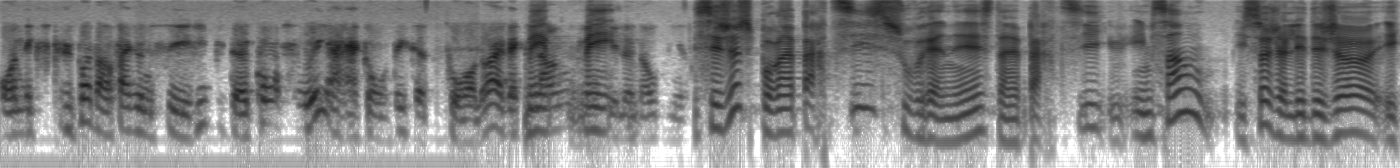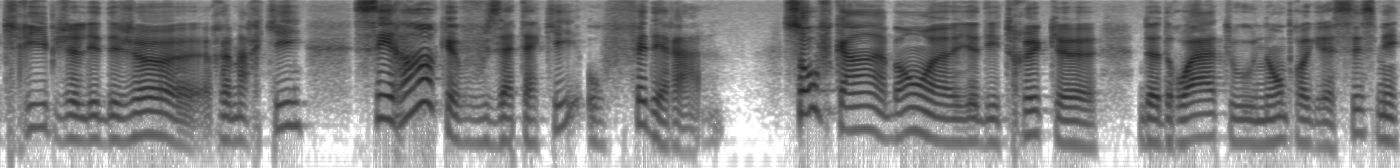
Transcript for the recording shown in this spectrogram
on n'exclut pas d'en faire une série puis de continuer à raconter cette histoire-là avec l'angle mais le nôtre. C'est juste pour un parti souverainiste, un parti, il me semble, et ça je l'ai déjà écrit puis je l'ai déjà euh, remarqué, c'est rare que vous vous attaquez au fédéral. Sauf quand, bon, euh, il y a des trucs euh, de droite ou non progressistes, mais,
